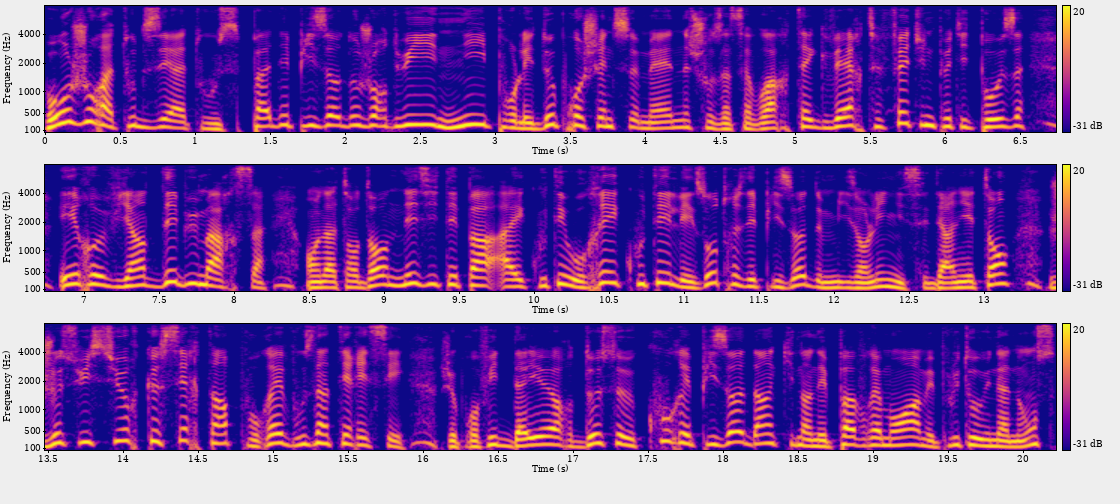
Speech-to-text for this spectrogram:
Bonjour à toutes et à tous, pas d'épisode aujourd'hui ni pour les deux prochaines semaines, chose à savoir Tech Verte fait une petite pause et revient début mars. En attendant, n'hésitez pas à écouter ou réécouter les autres épisodes mis en ligne ces derniers temps, je suis sûr que certains pourraient vous intéresser. Je profite d'ailleurs de ce court épisode, hein, qui n'en est pas vraiment un mais plutôt une annonce,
